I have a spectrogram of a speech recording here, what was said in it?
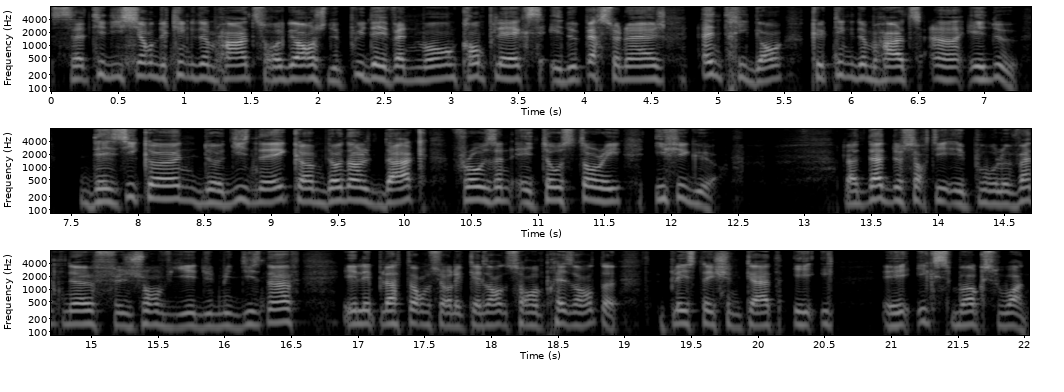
Cette édition de Kingdom Hearts regorge de plus d'événements complexes et de personnages intrigants que Kingdom Hearts 1 et 2. Des icônes de Disney comme Donald Duck, Frozen et Toy Story y figurent. La date de sortie est pour le 29 janvier 2019 et les plateformes sur lesquelles seront présentes PlayStation 4 et, et Xbox One.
